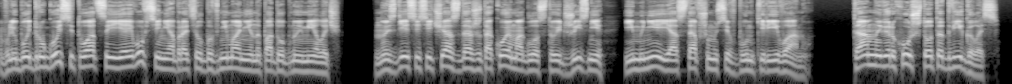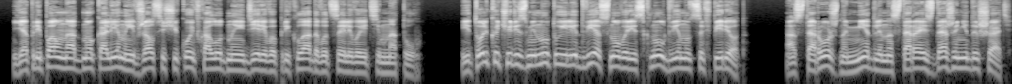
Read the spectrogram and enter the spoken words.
В любой другой ситуации я и вовсе не обратил бы внимания на подобную мелочь, но здесь и сейчас даже такое могло стоить жизни и мне, и оставшемуся в бункере Ивану. Там наверху что-то двигалось. Я припал на одно колено и вжался щекой в холодное дерево приклада, выцеливая темноту. И только через минуту или две снова рискнул двинуться вперед. Осторожно, медленно, стараясь даже не дышать.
